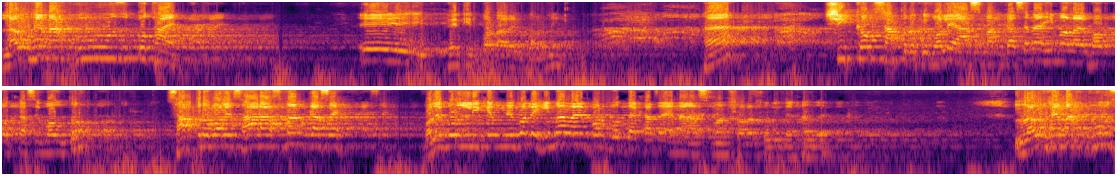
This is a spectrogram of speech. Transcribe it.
লাউহে মাহফুজ কোথায়? এই ফেনীর হ্যাঁ? শিক্ষক ছাত্রকে বলে, আসমান কাছে না হিমালয় পর্বত কাছে? বলতো। ছাত্র বলে, স্যার, আসমান কাছে। বলে বললি কেমনে? বলে হিমালয় পর্বত দেখা যায় না, আসমান সরাসরি দেখা যায়। লৌহে মাহফুজ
